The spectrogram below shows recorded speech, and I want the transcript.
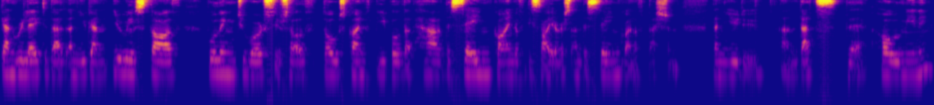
can relate to that, and you can you will start pulling towards yourself those kind of people that have the same kind of desires and the same kind of passion than you do. And that's the whole meaning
